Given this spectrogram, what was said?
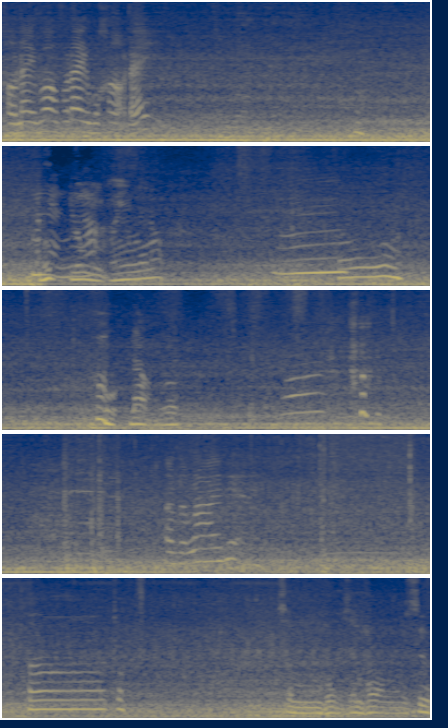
เขาไล่บ่บ่ได้ก็บ่เข้าได้ มันเห็นอยู่ลงเนาะ อีกเพลงแล้วเนาะ อื โอ้ ม โหน้ำเลย อันตรายเนี่ย โอ้ตัว สมหูสมห้องซื่อ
